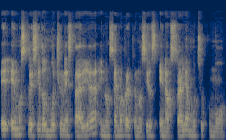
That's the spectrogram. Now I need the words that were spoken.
hemos crecido mucho en esta área y nos hemos reconocido en Australia mucho como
